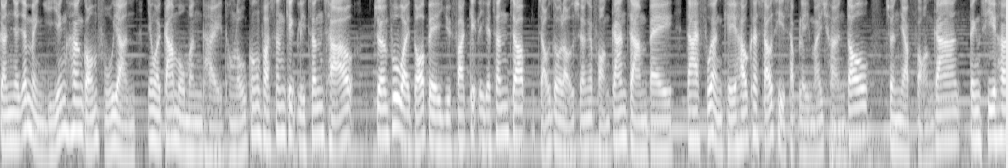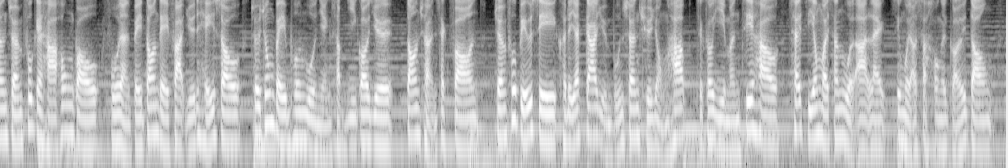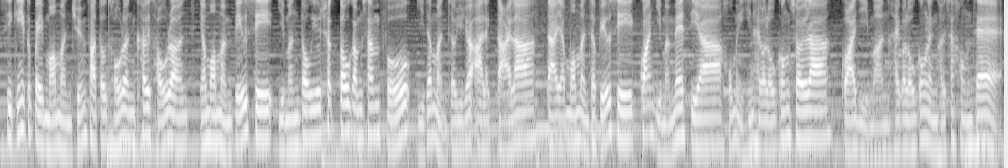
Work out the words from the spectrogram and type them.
近日一名移英香港妇人因为家务问题同老公发生激烈争吵，丈夫為躲避越發激烈嘅爭執，走到樓上嘅房間暫避，但係婦人其後卻手持十厘米長刀進入房間，並刺向丈夫嘅下胸部。婦人被當地法院起訴，最終被判缓刑十二個月，當場釋放。丈夫表示，佢哋一家原本相處融洽，直到移民之後，妻子因為生活壓力先會有失控嘅舉動。事件亦都被網民轉發到討論區討論。有網民表示，移民到要出刀咁辛苦，移得文就遇咗壓力大啦。但係有網民就表示，關移民咩事啊？好明顯係個老公衰啦，怪移民係個老公令佢失控啫。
